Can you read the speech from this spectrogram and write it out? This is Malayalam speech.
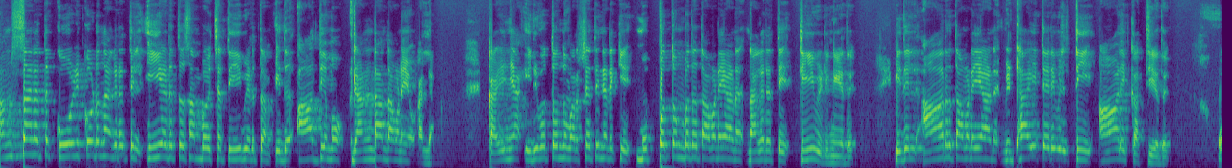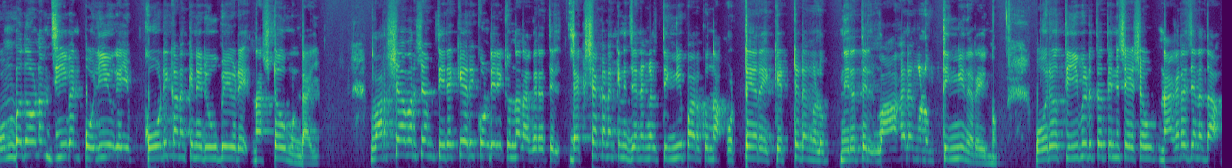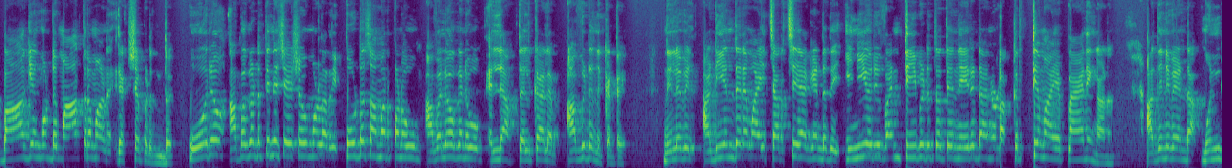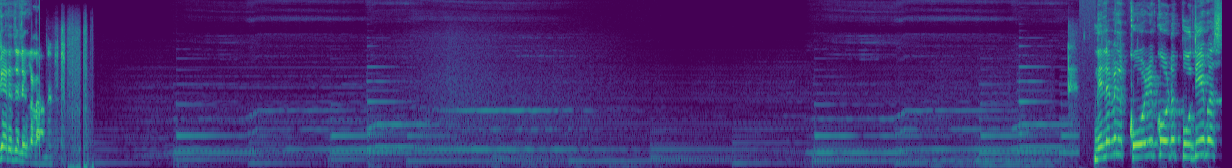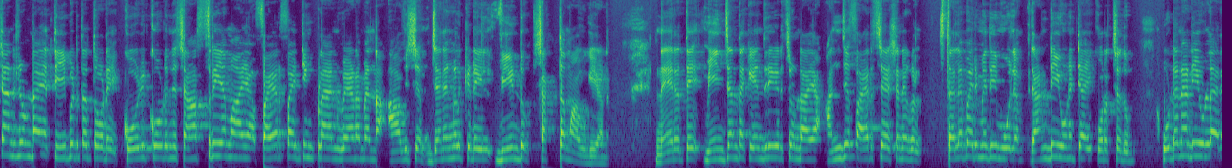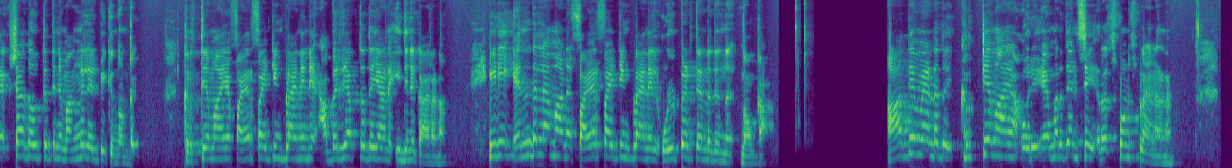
സംസ്ഥാനത്ത് കോഴിക്കോട് നഗരത്തിൽ ഈ അടുത്ത് സംഭവിച്ച തീപിടുത്തം ഇത് ആദ്യമോ രണ്ടാം തവണയോ അല്ല. കഴിഞ്ഞ ഇരുപത്തൊന്ന് വർഷത്തിനിടയ്ക്ക് മുപ്പത്തൊമ്പത് തവണയാണ് നഗരത്തെ തീ വിഴുങ്ങിയത്. ഇതിൽ ആറ് തവണയാണ് മിഠായി തെരുവിൽ തീ ആളിക്കത്തിയത്. ഒമ്പതോളം ജീവൻ പൊലിയുകയും കോടിക്കണക്കിന് രൂപയുടെ നഷ്ടവും ഉണ്ടായി വർഷാവർഷം തിരക്കേറിക്കൊണ്ടിരിക്കുന്ന നഗരത്തിൽ ലക്ഷക്കണക്കിന് ജനങ്ങൾ തിങ്ങിപ്പാർക്കുന്ന ഒട്ടേറെ കെട്ടിടങ്ങളും നിരത്തിൽ വാഹനങ്ങളും തിങ്ങി നിറയുന്നു. ഓരോ തീപിടുത്തത്തിന് ശേഷവും നഗരജനത ഭാഗ്യം കൊണ്ട് മാത്രമാണ് രക്ഷപ്പെടുന്നത്. ഓരോ അപകടത്തിന് ശേഷവുമുള്ള റിപ്പോർട്ട് സമർപ്പണവും അവലോകനവും എല്ലാം തൽക്കാലം അവിടെ നിൽക്കട്ടെ. നിലവിൽ അടിയന്തരമായി ചർച്ചയാകേണ്ടത് ഇനിയൊരു വൻ തീപിടുത്തത്തെ നേരിടാനുള്ള കൃത്യമായ പ്ലാനിംഗ് ആണ്. അതിനുവേണ്ട മുൻകരുതലുകളാണ്. നിലവിൽ കോഴിക്കോട് പുതിയ ബസ് സ്റ്റാൻഡിലുണ്ടായ തീപിടുത്തത്തോടെ കോഴിക്കോടിന് ശാസ്ത്രീയമായ ഫയർ ഫൈറ്റിംഗ് പ്ലാൻ വേണമെന്ന ആവശ്യം ജനങ്ങൾക്കിടയിൽ വീണ്ടും ശക്തമാവുകയാണ്. നേരത്തെ മീൻചന്ത കേന്ദ്രീകരിച്ചുണ്ടായ അഞ്ച് ഫയർ സ്റ്റേഷനുകൾ സ്ഥലപരിമിതി മൂലം രണ്ട് യൂണിറ്റായി കുറച്ചതും ഉടനടിയുള്ള രക്ഷാദൗത്യത്തിന് മങ്ങലേൽപ്പിക്കുന്നുണ്ട്. കൃത്യമായ ഫയർ ഫൈറ്റിംഗ് പ്ലാനിന്റെ അപര്യാപ്തതയാണ് ഇതിന് കാരണം. ഇനി എന്തെല്ലാമാണ് ഫയർ ഫൈറ്റിംഗ് പ്ലാനിൽ ഉൾപ്പെടുത്തേണ്ടതെന്ന് നോക്കാം. ആദ്യം വേണ്ടത് കൃത്യമായ ഒരു എമർജൻസി റെസ്പോൺസ് പ്ലാൻ ആണ്.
